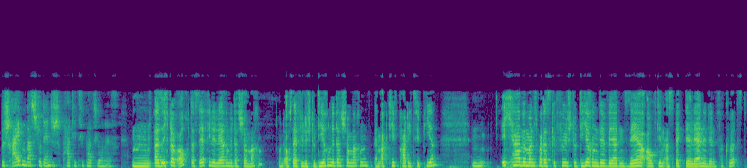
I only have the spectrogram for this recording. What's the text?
beschreiben, was studentische Partizipation ist? Mm, also ich glaube auch, dass sehr viele Lehrende das schon machen und auch sehr viele Studierende das schon machen, ähm, aktiv partizipieren. Mm, ich habe manchmal das Gefühl, Studierende werden sehr auf den Aspekt der Lernenden verkürzt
